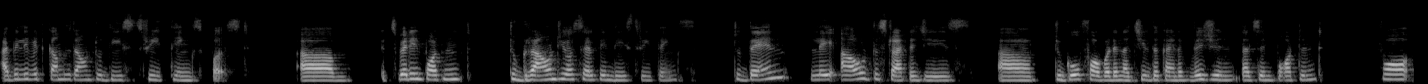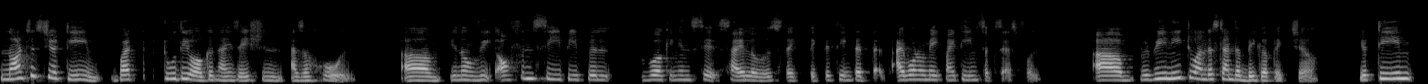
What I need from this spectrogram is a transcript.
I believe it comes down to these three things first. Um, it's very important to ground yourself in these three things to then lay out the strategies uh, to go forward and achieve the kind of vision that's important for not just your team but to the organization as a whole. Um, you know we often see people working in silos like they, they think that i want to make my team successful um, but we need to understand the bigger picture. Your team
